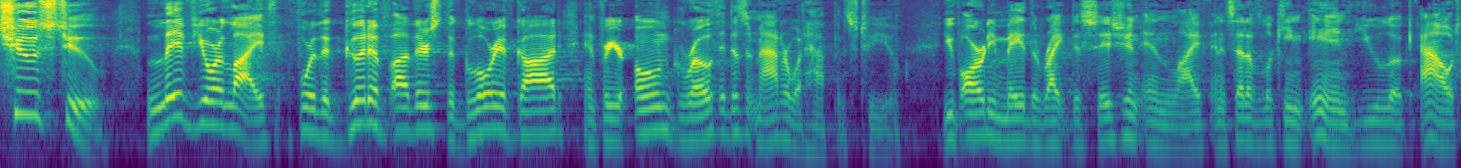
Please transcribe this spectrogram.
choose to live your life for the good of others, the glory of God, and for your own growth, it doesn't matter what happens to you. You've already made the right decision in life, and instead of looking in, you look out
